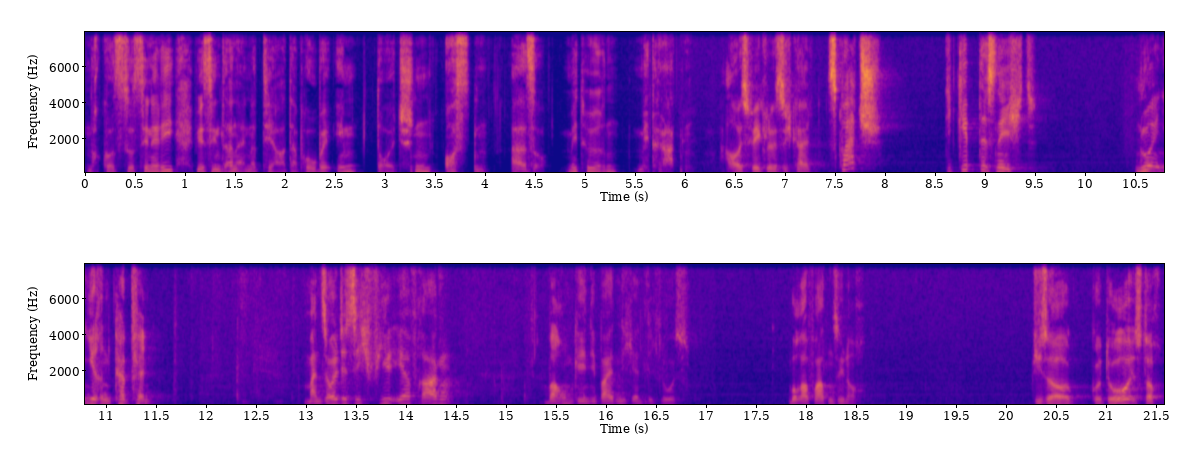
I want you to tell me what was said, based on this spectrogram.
Noch kurz zur Szenerie. Wir sind an einer Theaterprobe im deutschen Osten. Also mithören, mitraten. Ausweglosigkeit. Squatsch! Die gibt es nicht. Nur in ihren Köpfen. Man sollte sich viel eher fragen, warum gehen die beiden nicht endlich los? Worauf warten sie noch? Dieser Godot ist doch.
